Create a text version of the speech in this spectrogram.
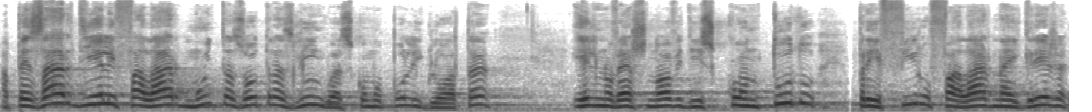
apesar de ele falar muitas outras línguas como poliglota, ele no verso 9 diz: Contudo, prefiro falar na igreja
